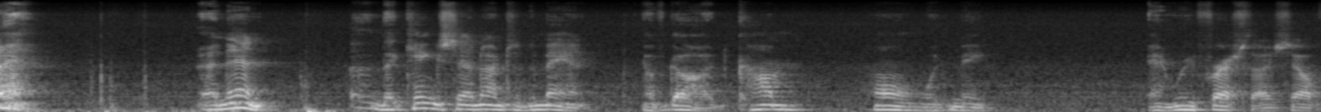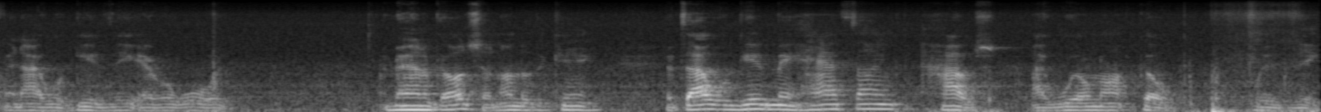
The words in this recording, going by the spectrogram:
and then the king said unto the man of God, Come home with me and refresh thyself, and I will give thee a reward. Man of God said unto the king, If thou wilt give me half thine house, I will not go with thee.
